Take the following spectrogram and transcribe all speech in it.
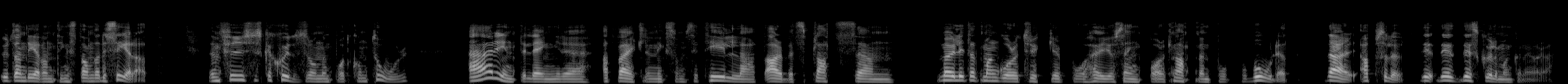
utan det är någonting standardiserat. Den fysiska skyddsronden på ett kontor är inte längre att verkligen liksom se till att arbetsplatsen, möjligt att man går och trycker på höj och sänkbar-knappen på, på bordet. Där, absolut, det, det, det skulle man kunna göra.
